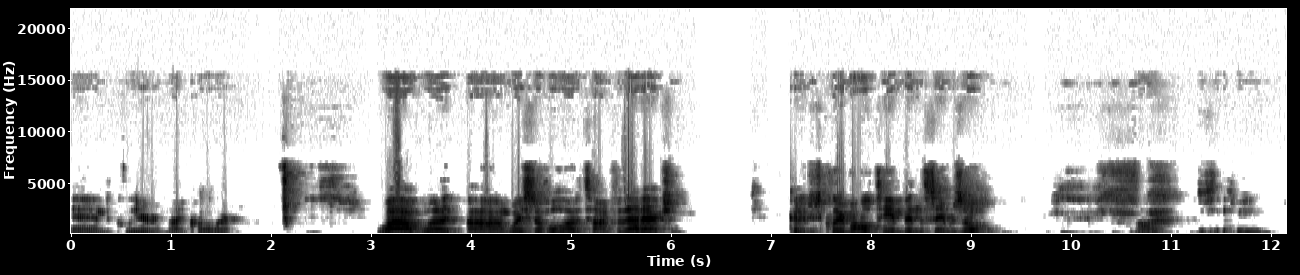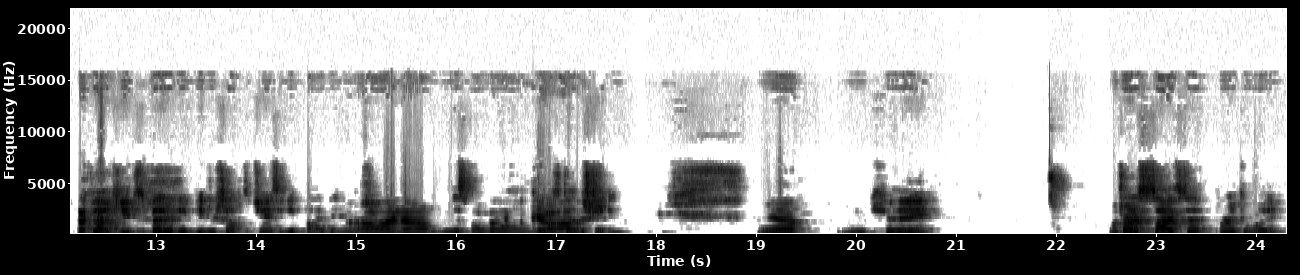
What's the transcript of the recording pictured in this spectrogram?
And clear Nightcrawler. Wow, what? Oh, I wasted a whole lot of time for that action. Could have just cleared my whole team, been the same result. Oh, just, I mean, I feel like it's better to give yourself the chance to get five damage. Oh, I know. Miss by Oh, one. It was devastating. Yeah. Okay. I'm gonna try to sidestep breakaway.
